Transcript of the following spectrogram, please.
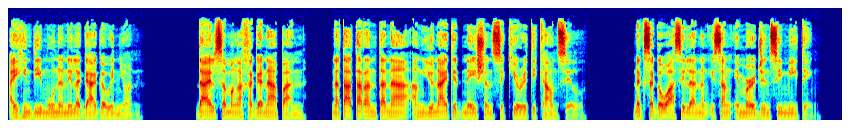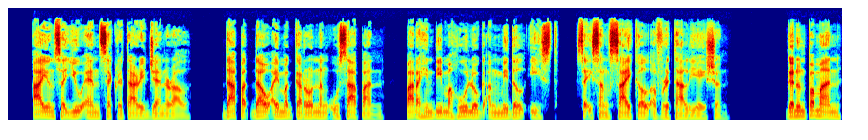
ay hindi muna nila gagawin yon. Dahil sa mga kaganapan, natataranta na ang United Nations Security Council. Nagsagawa sila ng isang emergency meeting. Ayon sa UN Secretary General, dapat daw ay magkaroon ng usapan para hindi mahulog ang Middle East sa isang cycle of retaliation. Ganun pa man,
